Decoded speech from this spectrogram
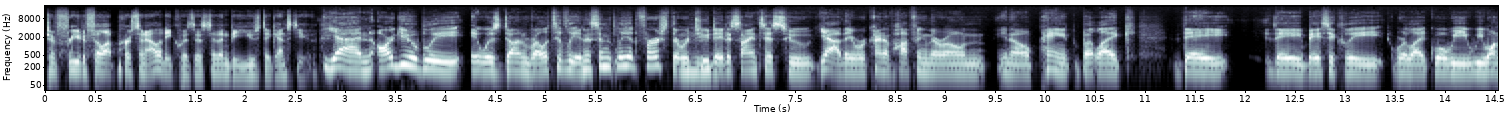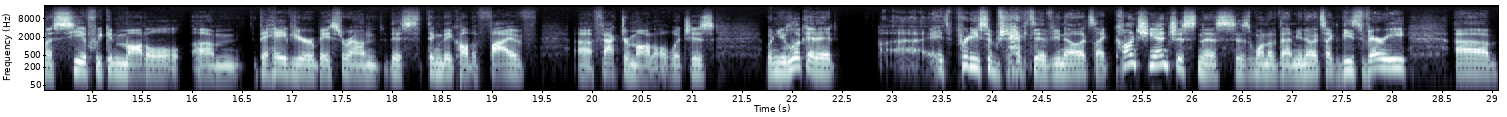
to for you to fill out personality quizzes to then be used against you. Yeah, and arguably it was done relatively innocently at first. There were mm-hmm. two data scientists who, yeah, they were kind of huffing their own, you know, paint, but like they they basically were like, well, we we want to see if we can model um, behavior based around this thing they call the five uh, factor model, which is when you look at it, uh, it's pretty subjective. You know, it's like conscientiousness is one of them. You know, it's like these very uh,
